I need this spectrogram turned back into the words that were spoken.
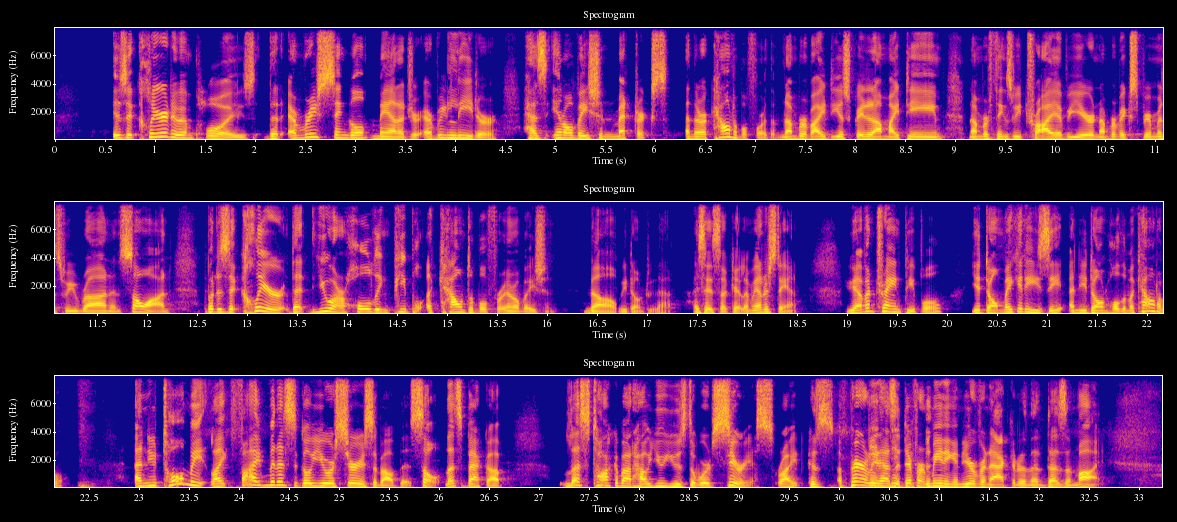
is it clear to employees that every single manager, every leader has innovation metrics and they're accountable for them? Number of ideas created on my team, number of things we try every year, number of experiments we run, and so on. But is it clear that you are holding people accountable for innovation? No, we don't do that. I say, it's okay, let me understand. You haven't trained people, you don't make it easy, and you don't hold them accountable. And you told me like five minutes ago you were serious about this. So let's back up let's talk about how you use the word serious, right? Because apparently it has a different meaning in your vernacular than it does in mine.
